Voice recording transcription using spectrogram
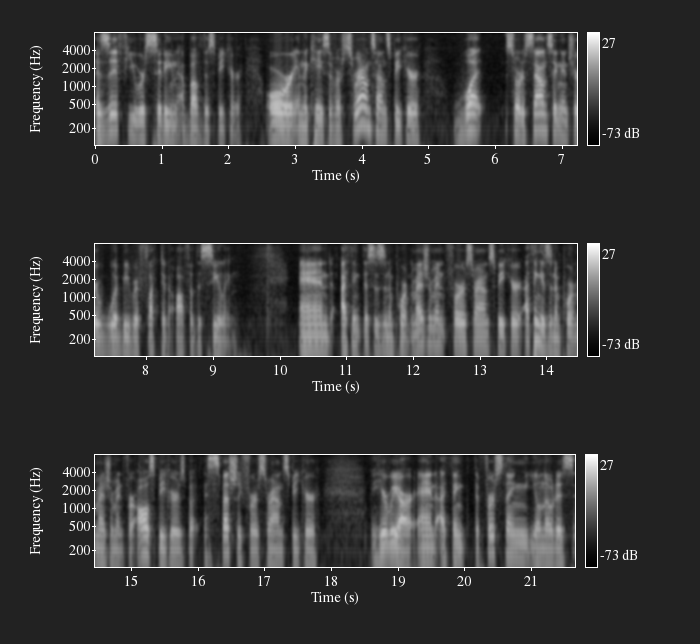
as if you were sitting above the speaker. Or in the case of a surround sound speaker, what sort of sound signature would be reflected off of the ceiling. And I think this is an important measurement for a surround speaker. I think it's an important measurement for all speakers, but especially for a surround speaker. Here we are. And I think the first thing you'll notice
